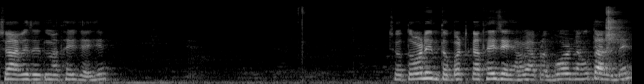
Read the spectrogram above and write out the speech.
જો આવી રીતના થઈ જાય છે જો તોડીને તો બટકા થઈ જાય. હવે આપણે ગોળને ઉતારી લઈ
